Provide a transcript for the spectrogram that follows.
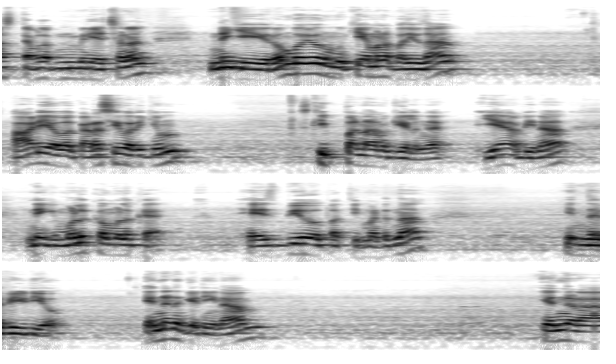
மாஸ் டெவலப்மெண்ட் மீடியா சேனல் இன்றைக்கி ரொம்பவே ஒரு முக்கியமான பதிவு தான் ஆடியோவை கடைசி வரைக்கும் ஸ்கிப் பண்ணாமல் கேளுங்க. ஏன் அப்படின்னா இன்றைக்கி முழுக்க முழுக்க எஸ்பிஓவை பற்றி மட்டும்தான் இந்த வீடியோ என்னென்னு கேட்டிங்கன்னா என்னடா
